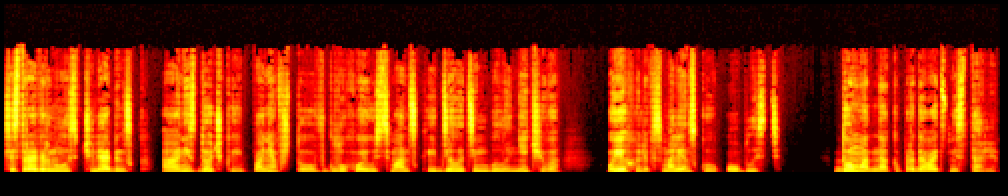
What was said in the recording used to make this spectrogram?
сестра вернулась в Челябинск, а они с дочкой, поняв, что в глухой Усманской делать им было нечего, уехали в Смоленскую область. Дом, однако, продавать не стали.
